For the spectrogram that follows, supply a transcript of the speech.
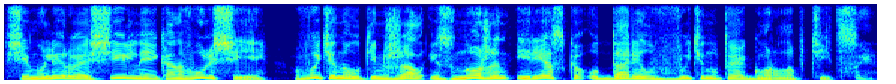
симулируя сильные конвульсии, вытянул кинжал из ножен и резко ударил в вытянутое горло птицы.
